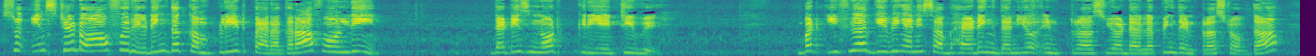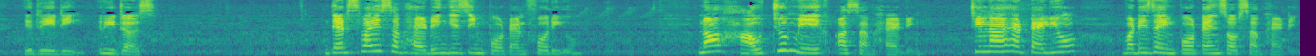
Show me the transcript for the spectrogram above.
So instead of reading the complete paragraph only, that is not creative way but if you are giving any subheading, then your interest, you are developing the interest of the reading readers. That's why subheading is important for you. Now, how to make a subheading? Till now, I have tell you what is the importance of subheading.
